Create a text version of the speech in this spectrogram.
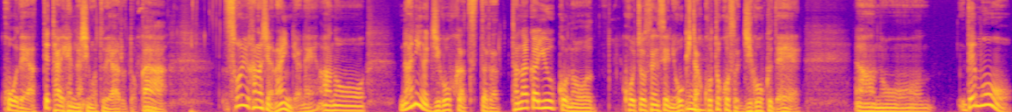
こうであって大変な仕事であるとか、うん、そういう話じゃないんだよね。あの何が地獄かっつったら田中優子の校長先生に起きたことこそ地獄で、あのでも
